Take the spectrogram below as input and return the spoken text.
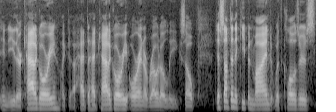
in either category, like a head-to-head category, or in a roto league. So just something to keep in mind with closers.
